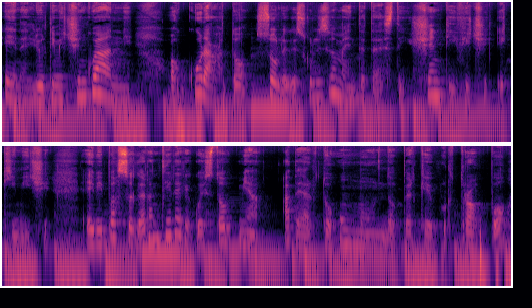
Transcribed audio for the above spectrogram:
e negli ultimi cinque anni ho curato solo ed esclusivamente testi scientifici e chimici. E vi posso garantire che questo mi ha aperto un mondo perché purtroppo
